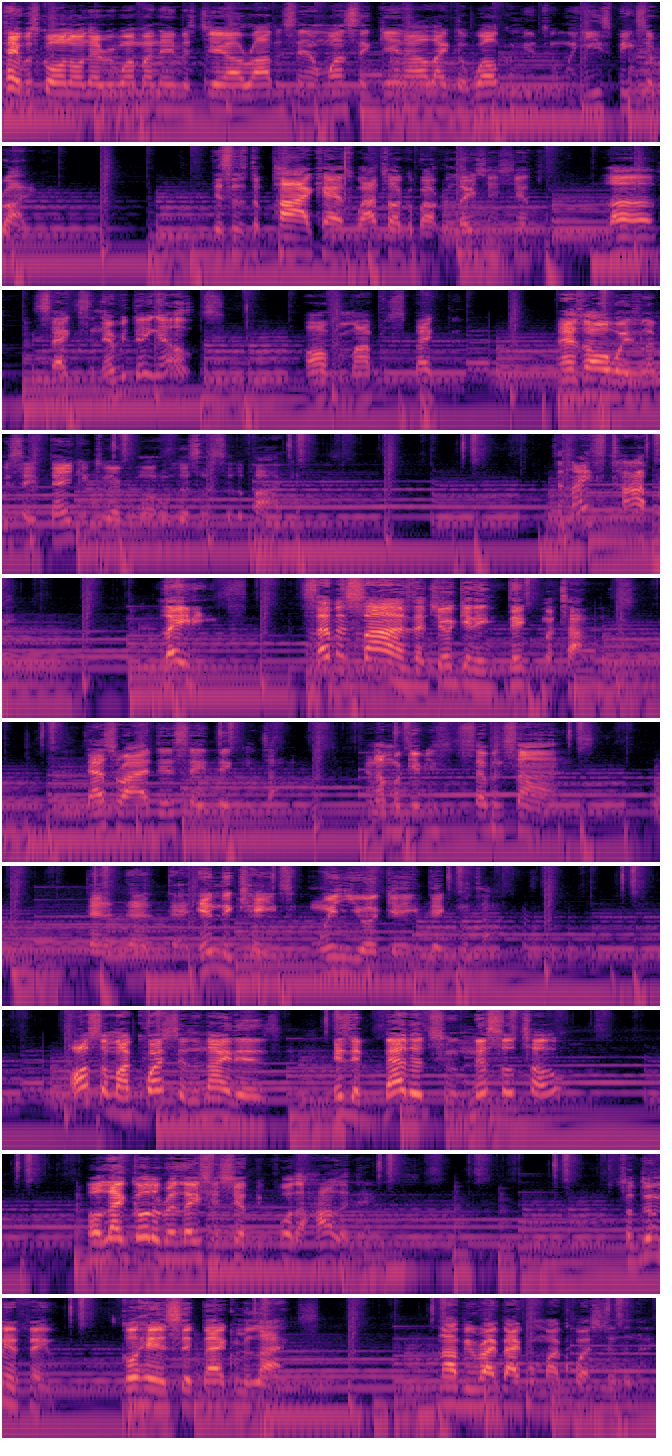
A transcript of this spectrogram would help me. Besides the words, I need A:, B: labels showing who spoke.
A: Hey, what's going on, everyone? My name is J.R. Robinson, and once again, I'd like to welcome you to When He Speaks Erotica. This is the podcast where I talk about relationships, love, sex, and everything else, all from my perspective. And as always, let me say thank you to everyone who listens to the podcast. Tonight's topic ladies, seven signs that you're getting dickmatized. That's right, I did say dickmatized. And I'm going to give you seven signs that, that, that indicates when you are getting dickmatized. Also, my question tonight is Is it better to mistletoe or let go of the relationship before the holidays? So, do me a favor. Go ahead, and sit back and relax. And I'll be right back with my question tonight.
